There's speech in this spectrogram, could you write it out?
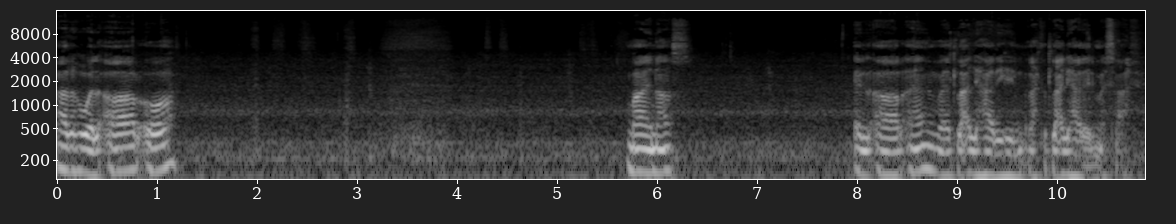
هذا هو ال R o minus ال R n ويطلع لي هذه راح تطلع لي هذه المسافة.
